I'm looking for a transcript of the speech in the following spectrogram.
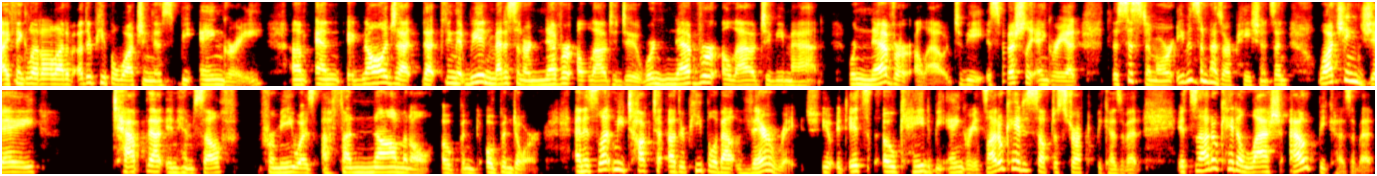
i think let a lot of other people watching this be angry um, and acknowledge that that thing that we in medicine are never allowed to do. We're never allowed to be mad. We're never allowed to be especially angry at the system or even sometimes our patients. And watching jay tap that in himself for me was a phenomenal open open door. And it's let me talk to other people about their rage. It, it's okay to be angry. It's not okay to self-destruct because of it. It's not okay to lash out because of it.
